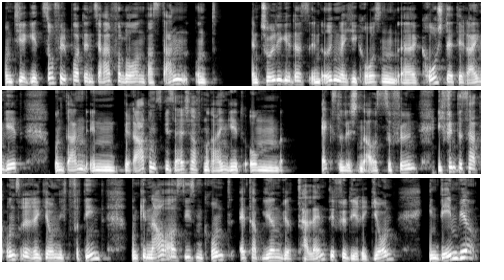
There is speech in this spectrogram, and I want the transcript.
Und hier geht so viel Potenzial verloren, was dann und entschuldige das, in irgendwelche großen äh, Großstädte reingeht und dann in Beratungsgesellschaften reingeht, um Excel-Listen auszufüllen. Ich finde, das hat unsere Region nicht verdient. Und genau aus diesem Grund etablieren wir Talente für die Region, indem wir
